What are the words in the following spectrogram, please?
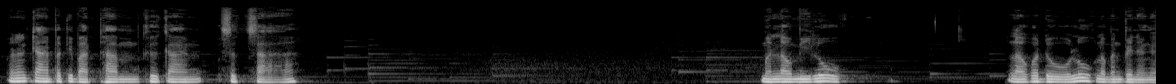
เพราะนั้นการปฏิบัติธรรมคือการศึกษา เหมือนเรามีลูก เราก็ดูลูกเรามันเป็นยังไง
